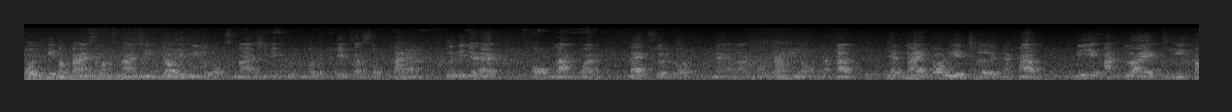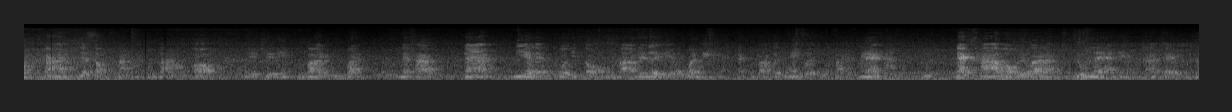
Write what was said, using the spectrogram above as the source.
คนที่ต้องการสมัครสมาชิกเรายังมีระบบสมาชิกให้คุณกดเก็บสะสมแต้มเพื่อที่จะได้ ของรางวัลแลกส่วนลดในอนาคตได้แน่นอนนะครับ ยังไงก็เรียนเชิญนะครับ มีอะไรที่ต้องการจะสอบถามคุณบาวก็เรียนเชิญคุณบาวอยู่ทุกวันนะครับนะมีอะไรก็โทรติดต่อคุณบาวได้เลยเดี๋ยววันหนึ่งนะคุณบาวก็จะให้เบอร์โทรไปนะแม่ค้าบอกเลยว่าดูแลเนี่ยนะใจใจ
